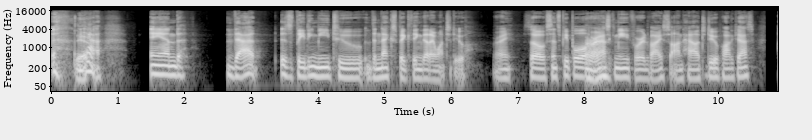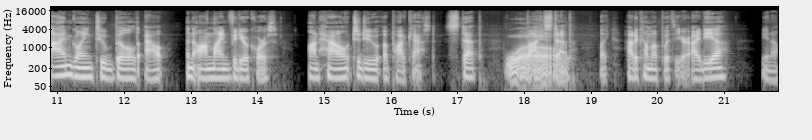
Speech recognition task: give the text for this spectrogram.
Yeah. And that is leading me to the next big thing that I want to do, right? So since people are right. asking me for advice on how to do a podcast, I'm going to build out an online video course on how to do a podcast step Whoa. by step. Like how to come up with your idea, you know,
